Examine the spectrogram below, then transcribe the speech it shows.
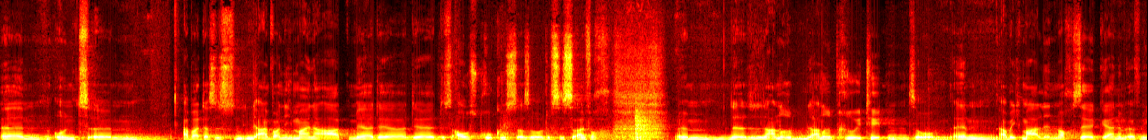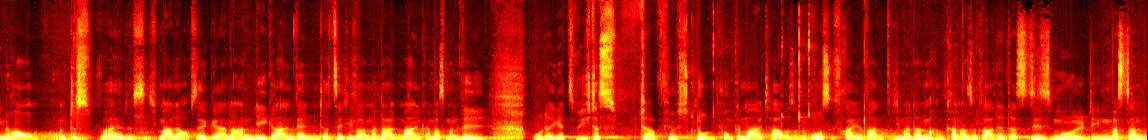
Ähm, und ähm, aber das ist einfach nicht meine Art mehr der, der, des Ausdruckes. Also das ist einfach ähm, eine andere, andere Prioritäten. So. Ähm, aber ich male noch sehr gerne im öffentlichen Raum. Und das war ja das, ich male auch sehr gerne an legalen Wänden tatsächlich, weil man da halt malen kann, was man will. Oder jetzt, wie ich das da für das Knotenpunkt gemalt habe, so eine große freie Wand, die man dann machen kann. Also gerade das, dieses Mural-Ding, was dann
